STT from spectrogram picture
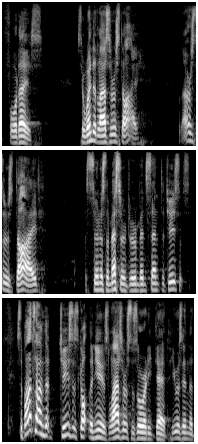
Four days. So when did Lazarus die? Lazarus died as soon as the messenger had been sent to Jesus. So by the time that Jesus got the news, Lazarus was already dead. He was in the,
